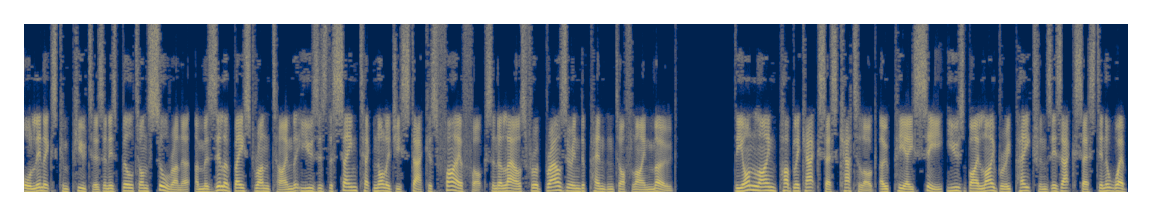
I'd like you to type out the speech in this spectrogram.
or Linux computers and is built on XULRunner, a Mozilla-based runtime that uses the same technology stack as Firefox and allows for a browser-independent offline mode. The Online Public Access Catalog OPAC used by library patrons is accessed in a web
